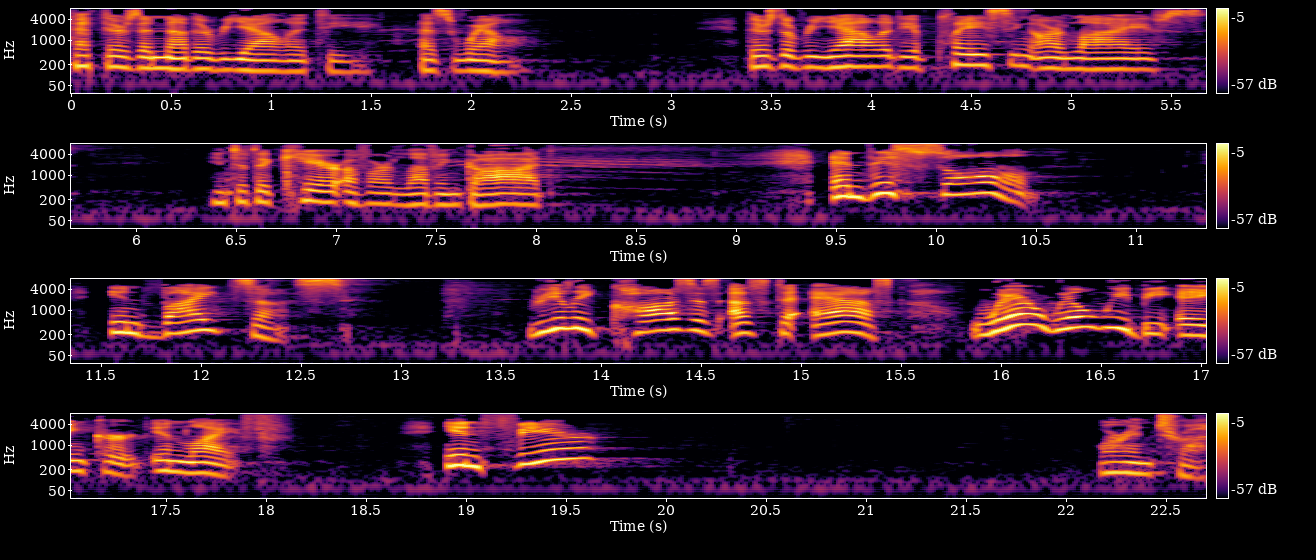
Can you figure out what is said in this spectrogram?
that there's another reality as well. There's the reality of placing our lives into the care of our loving God. And this psalm invites us, really causes us to ask where will we be anchored in life? In fear or in trust?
